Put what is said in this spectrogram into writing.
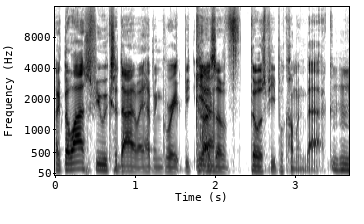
like the last few weeks of Dynamite have been great because Yeah. of those people coming back. Mm-hmm.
